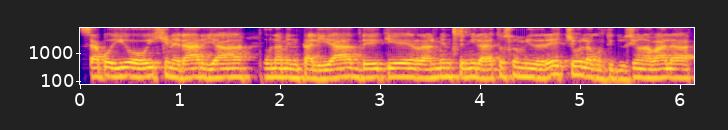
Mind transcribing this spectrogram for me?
se ha podido hoy generar ya una mentalidad de que realmente, mira, estos son mis derechos, la constitución avala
